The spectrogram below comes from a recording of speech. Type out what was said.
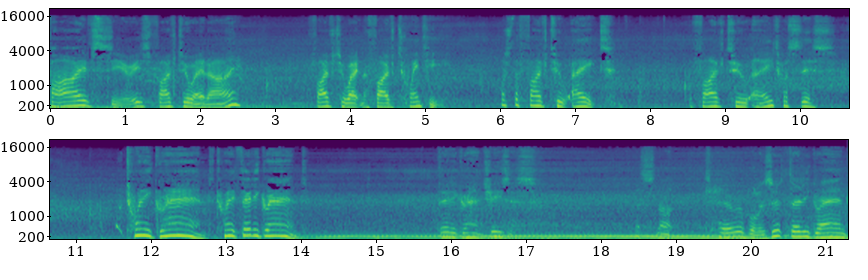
5 Series, 528i. 528 and a 520. What's the 528? The 528, what's this? 20 grand, 20, 30 grand. 30 grand, Jesus. That's not terrible, is it? 30 grand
